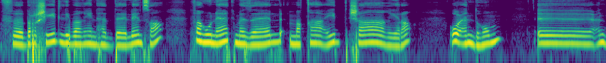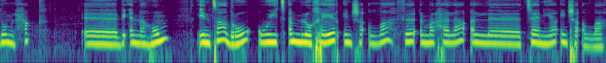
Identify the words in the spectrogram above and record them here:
في برشيد اللي باغين هاد لينسا فهناك مازال مقاعد شاغرة وعندهم آه عندهم الحق آه بأنهم ينتظروا ويتأملوا خير إن شاء الله في المرحلة الثانية إن شاء الله.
